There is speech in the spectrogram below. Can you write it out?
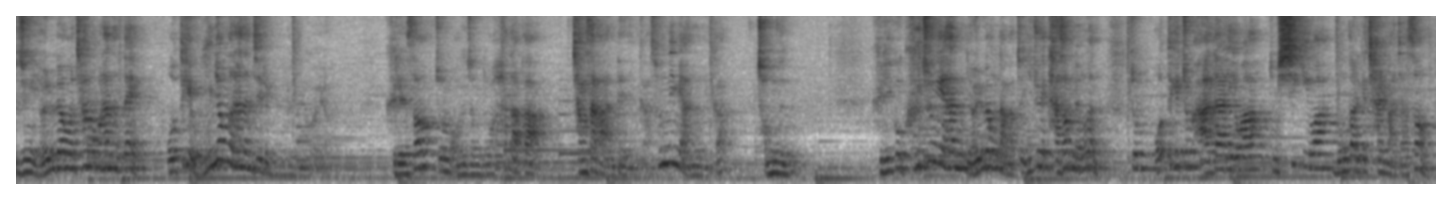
그 중에 10명은 창업을 하는데 어떻게 운영을 하는지를 모르는 거예요. 그래서 좀 어느 정도 하다가 장사가 안 되니까 손님이 안 오니까 접는 그리고 그 중에 한 10명 남았죠. 이 중에 5명은 좀 어떻게 좀 아다리와 좀 시기와 뭔가 이렇게 잘 맞아서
